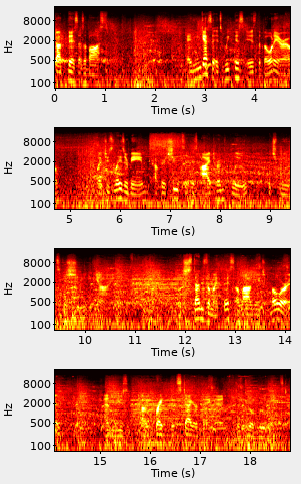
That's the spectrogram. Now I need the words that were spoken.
Got this as a boss. And you can guess it, its weakness is the bow and arrow. When it shoots laser beam, after it shoots it, his eye turns blue, which means he can shoot in the eye. Which stuns them like this, allowing you to lower it, and use I mean, break the stagger thing and to do a blue instead.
